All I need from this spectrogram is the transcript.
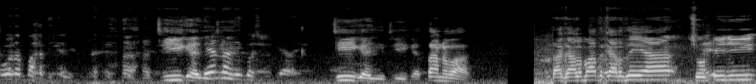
ਉਹ ਤਾਂ ਬਾਤ ਹੀ ਹੈ ਠੀਕ ਹੈ ਜੀ ਇਹਨਾਂ ਠੀਕ- ਨਹੀਂ ਕੁਝ ਕਿਹਾ ਠੀਕ ਹੈ ਜੀ ਠੀਕ ਹੈ। ਧੰਨਵਾਦ। ਤਾਂ ਗੱਲਬਾਤ ਕਰਦੇ ਆ ਛੋਟੀ ਜੀ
